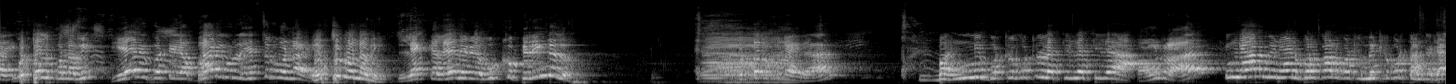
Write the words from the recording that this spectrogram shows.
గుట్టలకున్నాయి గుట్టలుకున్నవి ఏడు కొట్టే అబ్బాయి గుళ్ళు ఎచ్చుకు ఉన్నాయి. ఎచ్చుకున్నవి లెక్క లేనివి ఉక్కు పిరింగులు. గుట్టలకున్నాయిరా. అన్ని గుట్లు గుట్లు లచ్చిల్ లచ్చిలే అవునరా. ఇంకా మీ నేను బురకాలు గుట్లు మెట్లు కుడుతుంటా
